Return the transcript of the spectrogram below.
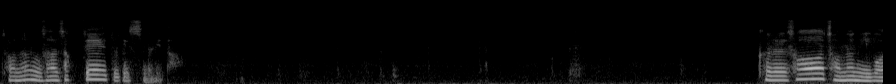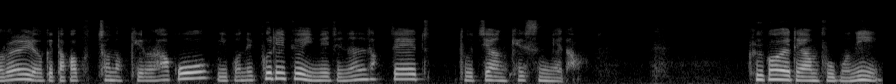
저는 우선 삭제해 두겠습니다. 그래서 저는 이거를 여기다가 붙여넣기를 하고 이번에 프리뷰 이미지는 삭제해 두지 않겠습니다. 그거에 대한 부분이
